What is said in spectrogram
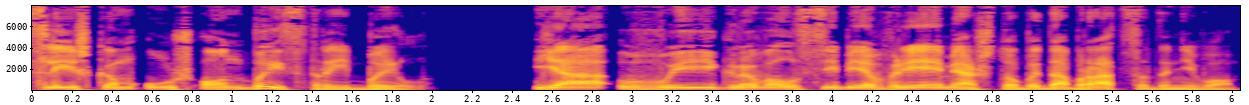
Слишком уж он быстрый был. Я выигрывал себе время, чтобы добраться до него.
